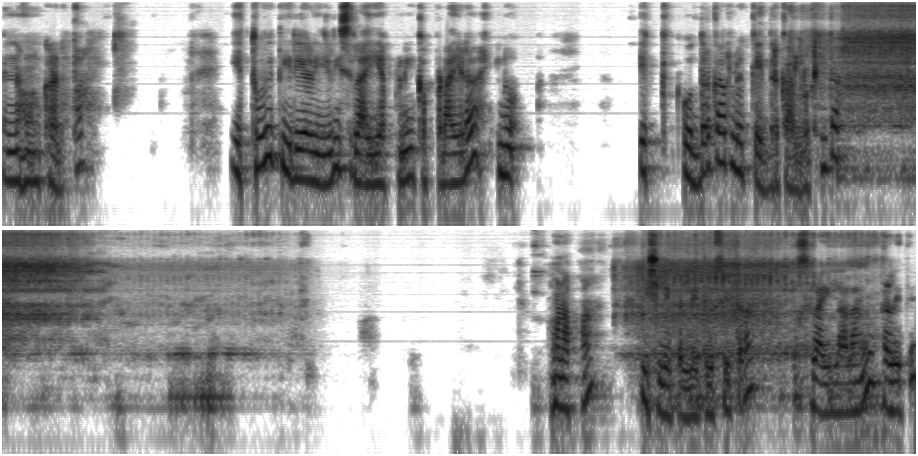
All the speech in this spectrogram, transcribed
ਪੈਨ ਹੁਣ ਕੱਢਤਾ। ਇੱਥੋਂ ਵੀ ਤੀਰੇ ਵਾਲੀ ਜਿਹੜੀ ਸਿਲਾਈ ਆਪਣੀ ਕੱਪੜਾ ਜਿਹੜਾ, ਇਹਨੂੰ ਇੱਕ ਉਧਰ ਕਰ ਲਓ ਇੱਕ ਇੱਧਰ ਕਰ ਲਓ ਠੀਕ ਆ ਹੁਣ ਆਪਾਂ ਪਿਛਲੇ ਪੱਲੇ ਤੇ ਉਸੇ ਤਰ੍ਹਾਂ ਸਿਲਾਈ ਲਾ ਲਾਂਗੇ ਤਲੇ ਤੇ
